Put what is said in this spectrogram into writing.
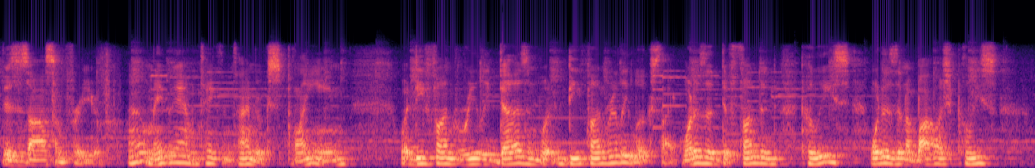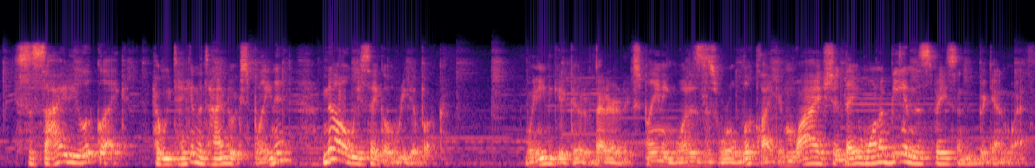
This is awesome for you. Well, maybe I haven't taken the time to explain what defund really does and what defund really looks like. What does a defunded police, what does an abolished police society look like? Have we taken the time to explain it? No, we say go read a book. We need to get good, better at explaining what does this world look like and why should they want to be in this space and begin with.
